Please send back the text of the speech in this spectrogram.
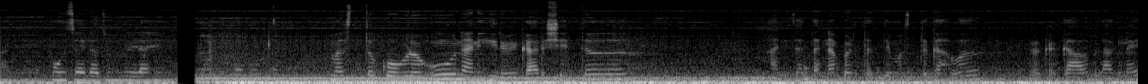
आणि पोहोचायला अजून वेळ आहे. मस्त कोवळं ऊन आणि हिरवेगार शेत आणि जाताना पडतात ते मस्त गावं बघा गाव लागलंय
